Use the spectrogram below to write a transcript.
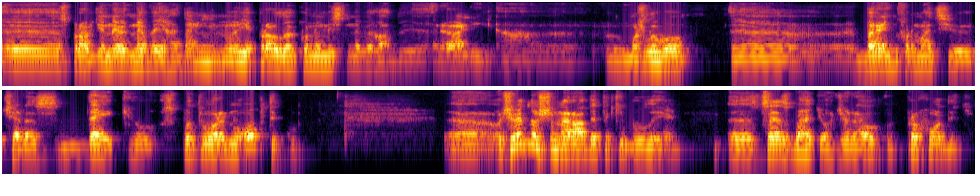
е, справді не, не вигадані. Ну, як правило, економіст не вигадує реалій, а можливо, е, бере інформацію через деяку спотворену оптику. Е, очевидно, що наради такі були. Це з багатьох джерел проходить.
